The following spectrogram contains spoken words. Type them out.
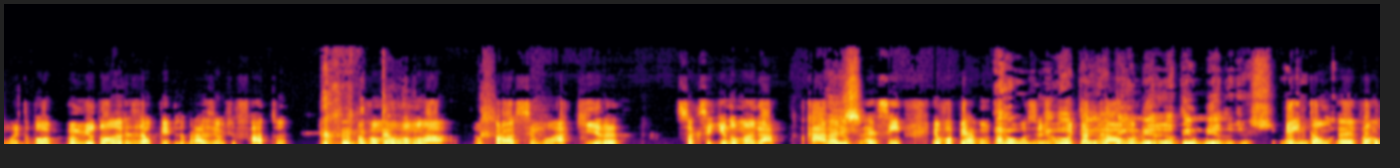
muito boa. Mil dólares é o PIB do Brasil, de fato. Mas vamos, Então- vamos lá. O próximo, Akira. Só que seguindo o mangá. Caralho, Isso. é assim, eu vou perguntar pra Eu- vocês eu com muita tenho, Eu calma. tenho, medo, eu tenho medo disso. Eu Então, é, vamos,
